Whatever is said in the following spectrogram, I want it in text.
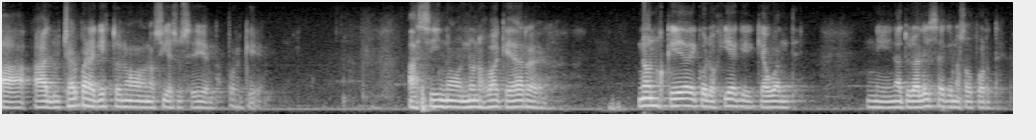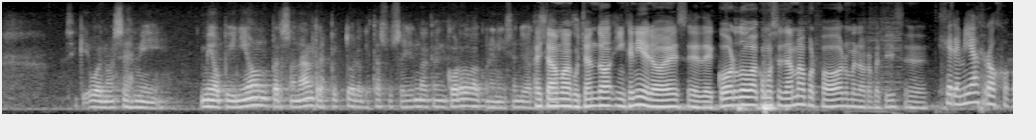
a, luchar para que esto no, no siga sucediendo, porque así no, no, nos va a quedar, no nos queda ecología que, que aguante, ni naturaleza que nos soporte. Así que bueno, esa es mi, mi opinión personal respecto a lo que está sucediendo acá en Córdoba con el incendio de la Ahí estábamos escuchando, ingeniero, es eh, de Córdoba, ¿cómo se llama? Por favor, me lo repetís. Eh, Jeremías Rojo.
